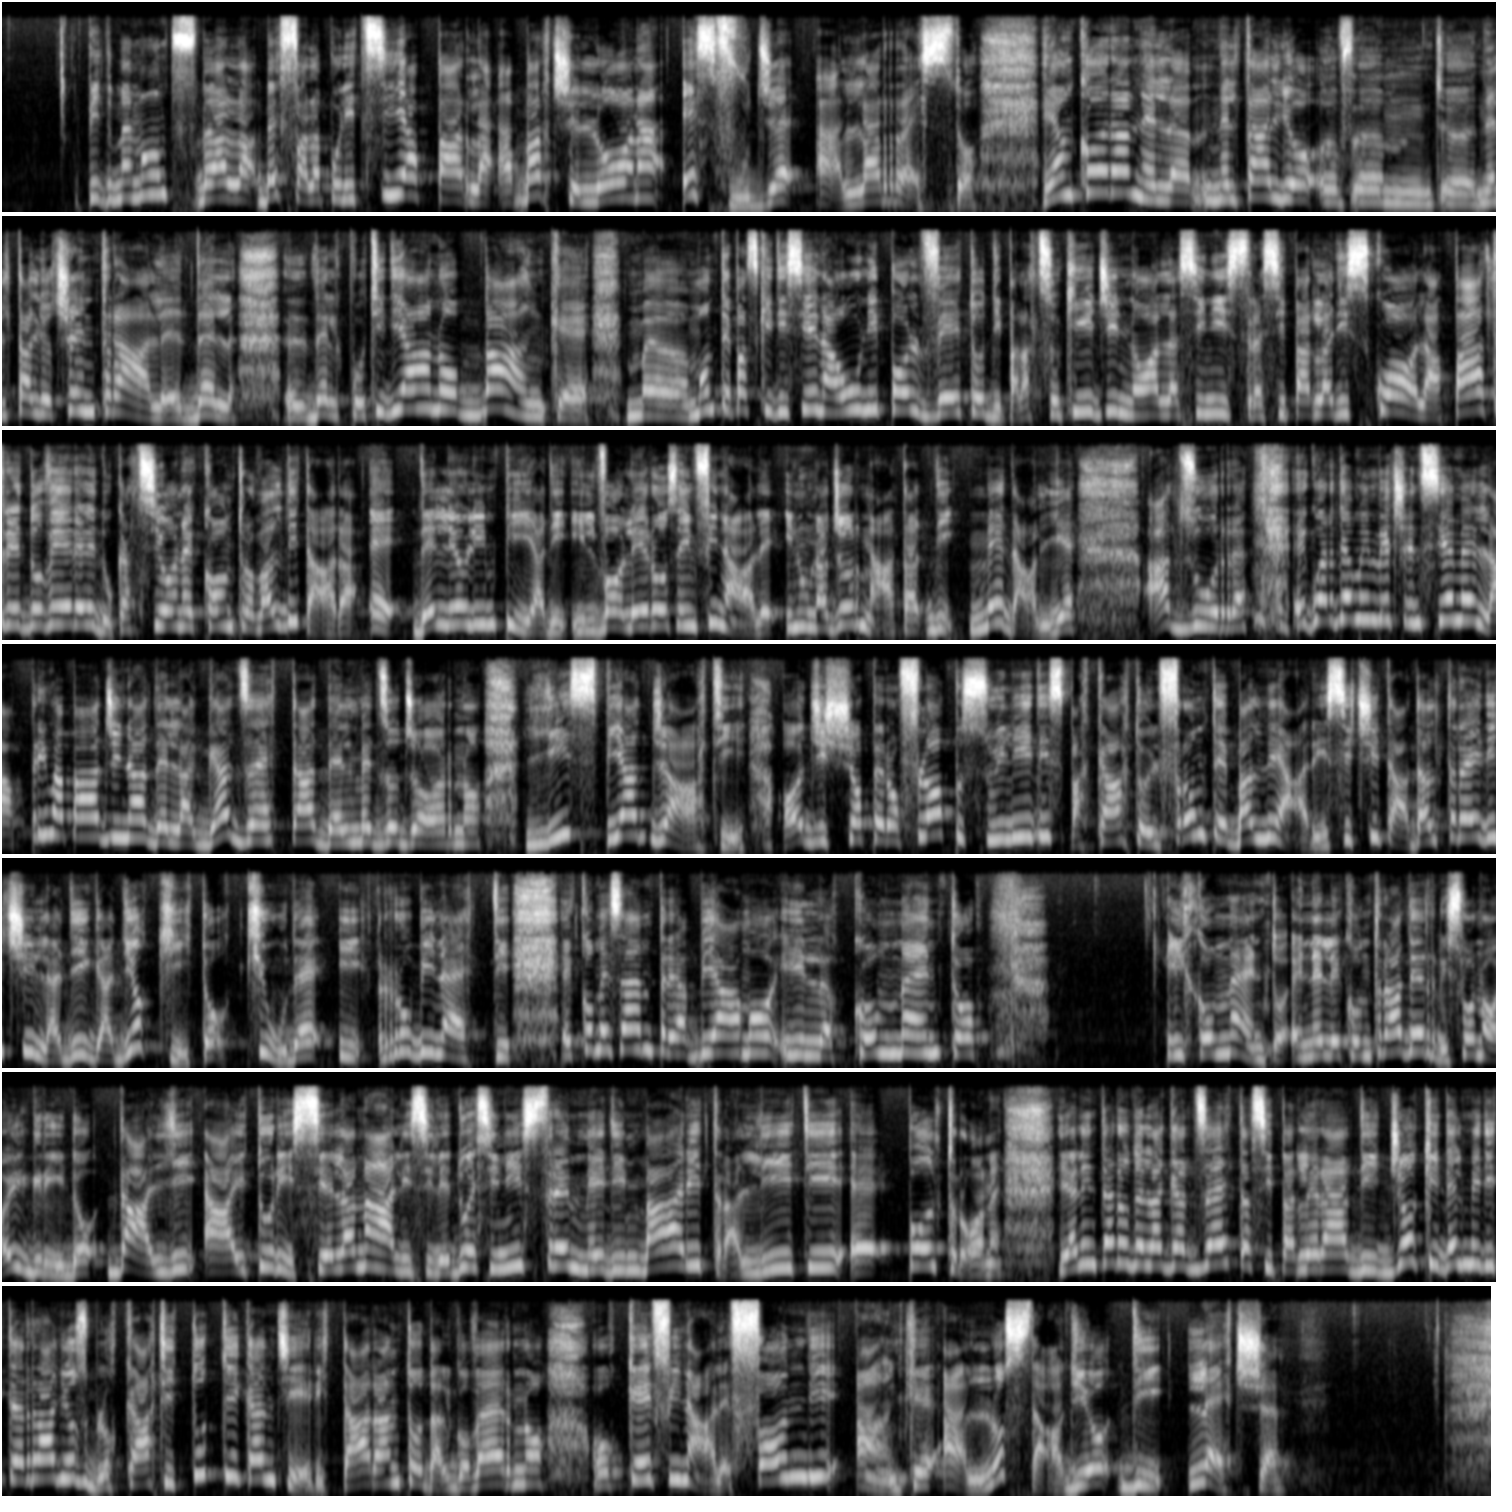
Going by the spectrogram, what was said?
Piedmont beffa la polizia, parla a Barcellona e sfugge all'arresto. E ancora nel, nel, taglio, ehm, eh, nel, taglio, centrale del, eh, del quotidiano Banche, Montepaschi di Siena, Unipol, veto di Palazzo Chigi, no alla sinistra, si parla di scuola, patria e dovere, l'educazione contro Valditara e delle Olimpiadi, il volley rose in finale in una giornata di medaglie azzurre. E guardiamo invece insieme la prima parte pagina della Gazzetta del Mezzogiorno. Gli spiaggiati. Oggi sciopero flop sui lidi spaccato il fronte balneari. Siccità dal 13 la diga di Occhito chiude i rubinetti. E come sempre abbiamo il commento il commento e nelle contrade risuonò il grido dagli ai turisti e l'analisi, le due sinistre made in Bari tra liti e poltrone. E all'interno della Gazzetta si parlerà di giochi del Mediterraneo sbloccati tutti i cantieri, Taranto dal governo, ok finale, fondi anche allo stadio di Lecce.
